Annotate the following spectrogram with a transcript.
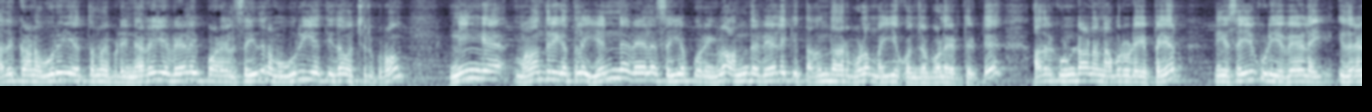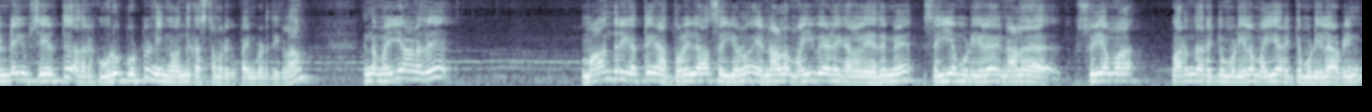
அதுக்கான உரி ஏற்றணும் இப்படி நிறைய வேலைப்பாடுகள் செய்து நம்ம உரி ஏற்றி தான் வச்சுருக்குறோம். நீங்கள் மாந்திரிகத்தில் என்ன வேலை செய்ய போகிறீங்களோ அந்த வேலைக்கு தகுந்தார் போல் மைய கொஞ்சம் போல் எடுத்துக்கிட்டு அதற்கு உண்டான நபருடைய பெயர் நீங்கள் செய்யக்கூடிய வேலை இது ரெண்டையும் சேர்த்து அதற்கு உரு போட்டு நீங்கள் வந்து கஸ்டமருக்கு பயன்படுத்திக்கலாம். இந்த மையானது மாந்திரிகத்தை நான் தொழிலாக செய்யணும். என்னால் மை வேலைகள் எதுவுமே செய்ய முடியல. என்னால் சுயமாக மருந்து அரைக்க முடியல மைய அரைக்க முடியல அப்படின்னு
